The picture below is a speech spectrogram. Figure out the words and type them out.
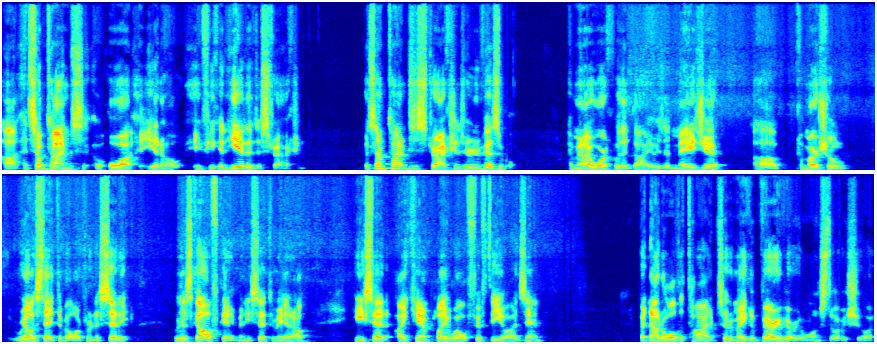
uh, and sometimes, or you know, if you can hear the distraction, but sometimes distractions are invisible. I mean, I work with a guy who's a major uh, commercial real estate developer in the city with his golf game. And he said to me, you know, he said, I can't play well 50 yards in, but not all the time. So to make a very, very long story short,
